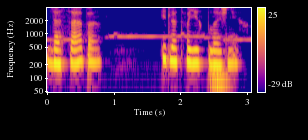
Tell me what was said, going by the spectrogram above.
для себе і для твоїх ближніх.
